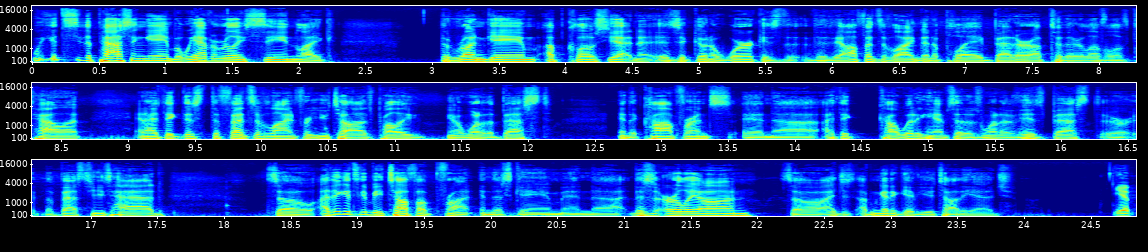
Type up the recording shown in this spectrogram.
we could see the passing game, but we haven't really seen like the run game up close yet. And is it going to work? Is the, the, offensive line going to play better up to their level of talent? And I think this defensive line for Utah is probably you know one of the best in the conference. And uh, I think Kyle Whittingham said it was one of his best or the best he's had. So I think it's going to be tough up front in this game. And uh, this is early on, so I just I'm going to give Utah the edge. Yep.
